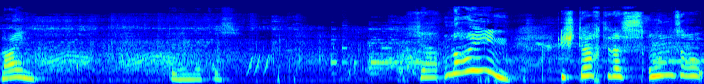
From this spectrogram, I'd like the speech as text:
Nein! Behindertes. Ja, nein! Ich dachte, dass unsere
